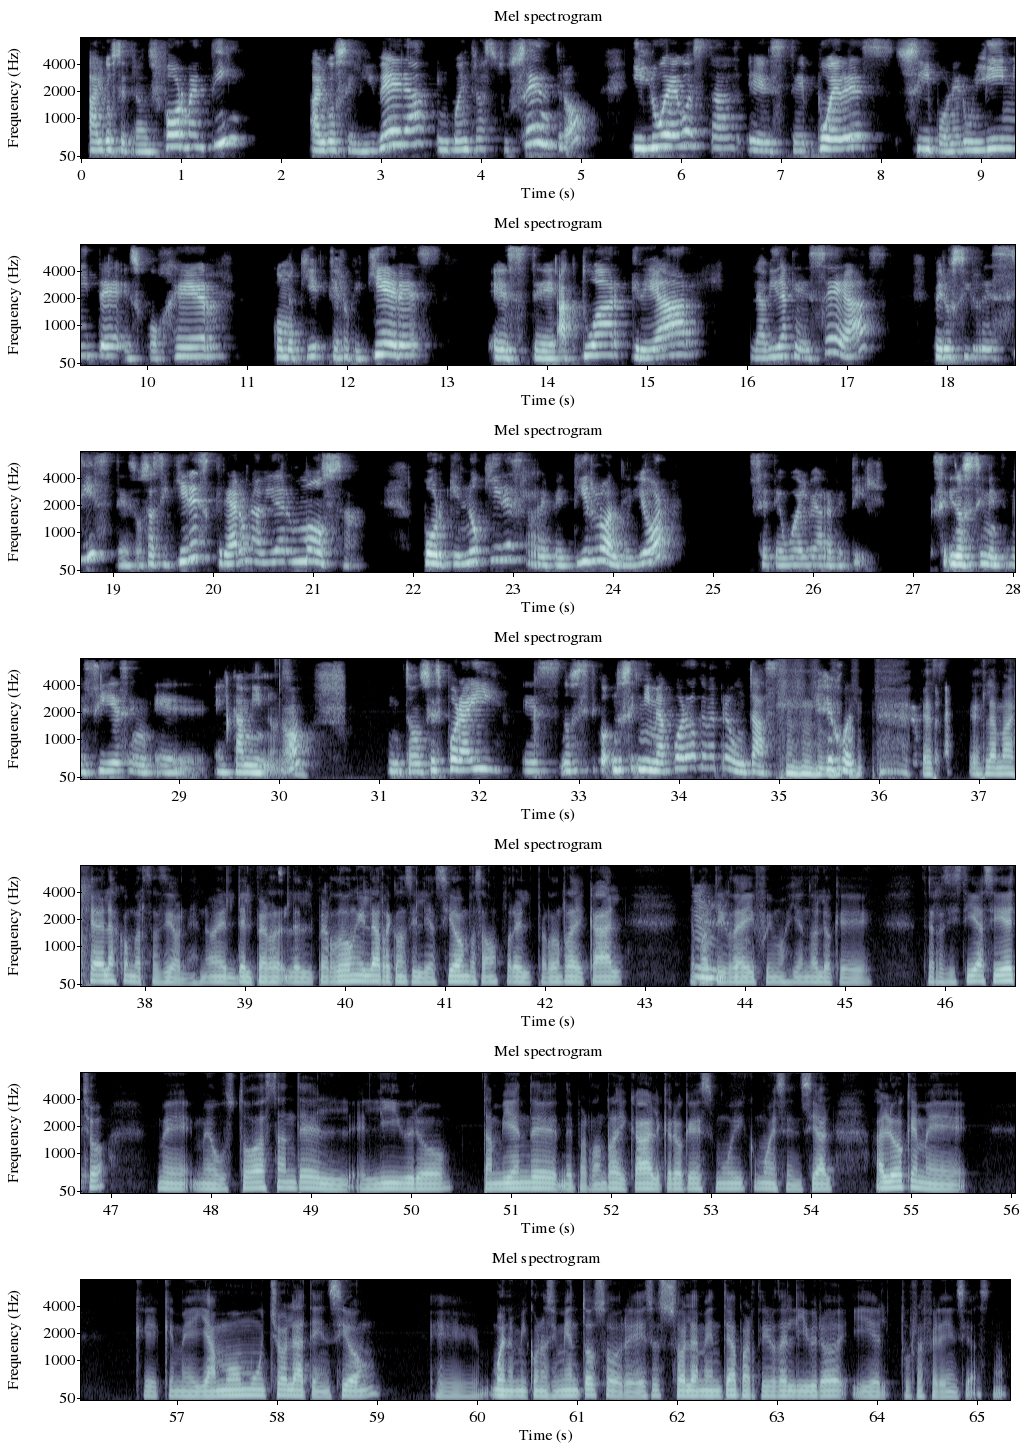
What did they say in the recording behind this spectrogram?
algo se transforma en ti, algo se libera, encuentras tu centro y luego estás, este, puedes, sí, poner un límite, escoger cómo, qué es lo que quieres, este, actuar, crear, la vida que deseas, pero si resistes, o sea, si quieres crear una vida hermosa porque no quieres repetir lo anterior, se te vuelve a repetir. No sé si me, sigues en eh, el camino, ¿no? Entonces, por ahí es, no sé, si, ni me acuerdo que me preguntaste. es, la magia de las conversaciones, ¿no? El del, perdón y la reconciliación, pasamos por el perdón radical, y a partir de ahí fuimos yendo a lo que se resistía. Sí, de hecho, me, gustó bastante el, libro, también de, perdón radical, creo que es muy como esencial. Algo que me, que, que me llamó mucho la atención eh, bueno, mi conocimiento sobre eso es solamente a partir del libro y tus referencias, ¿no?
